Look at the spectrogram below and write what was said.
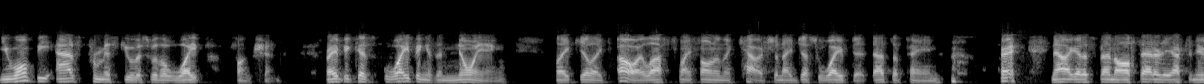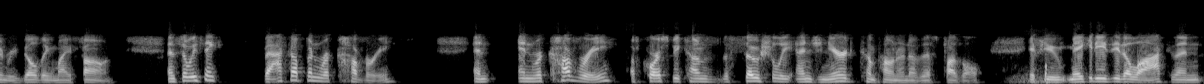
You won't be as promiscuous with a wipe function, right? Because wiping is annoying. Like you're like, oh, I left my phone on the couch and I just wiped it. That's a pain, right? Now I got to spend all Saturday afternoon rebuilding my phone. And so we think backup and recovery, and recovery, of course, becomes the socially engineered component of this puzzle. If you make it easy to lock, then,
